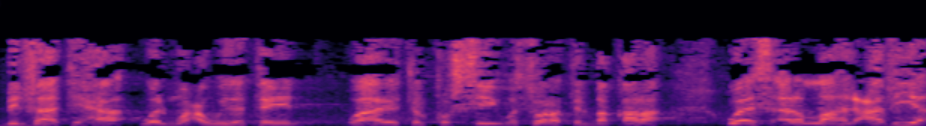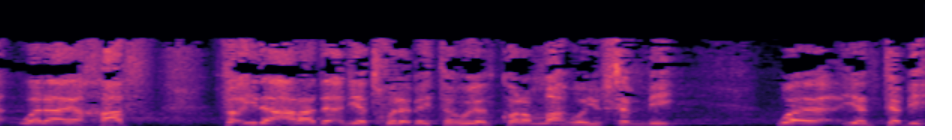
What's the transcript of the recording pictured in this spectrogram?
بالفاتحة والمعوذتين وآية الكرسي وسورة البقرة ويسأل الله العافية ولا يخاف فإذا أراد أن يدخل بيته يذكر الله ويسمي وينتبه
